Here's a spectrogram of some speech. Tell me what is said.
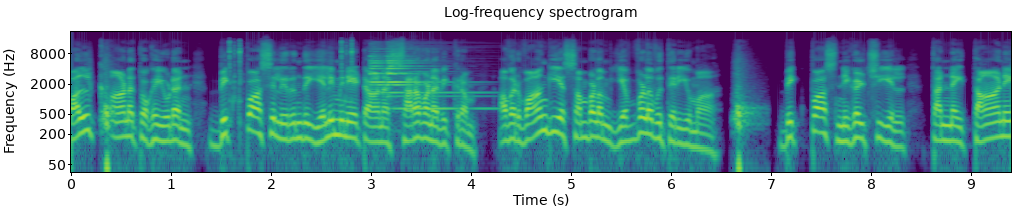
பல்க் ஆன தொகையுடன் பிக் பாஸில் இருந்து எலிமினேட் ஆன சரவண விக்ரம். அவர் வாங்கிய சம்பளம் எவ்வளவு தெரியுமா? பிக் பாஸ் நிகழ்ச்சியில் தன்னை தானே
